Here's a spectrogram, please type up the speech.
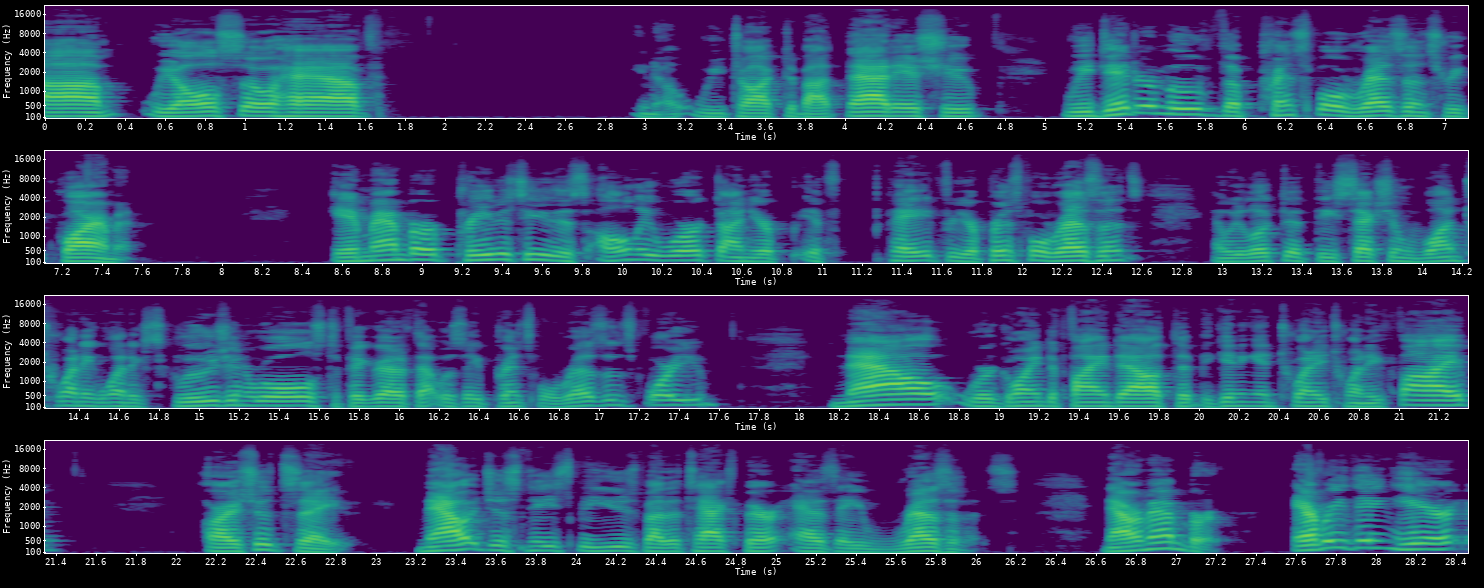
Um, we also have, you know, we talked about that issue. We did remove the principal residence requirement. Remember, previously this only worked on your if paid for your principal residence, and we looked at the Section 121 exclusion rules to figure out if that was a principal residence for you. Now we're going to find out that beginning in 2025, or I should say, now it just needs to be used by the taxpayer as a residence. Now remember, everything here,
